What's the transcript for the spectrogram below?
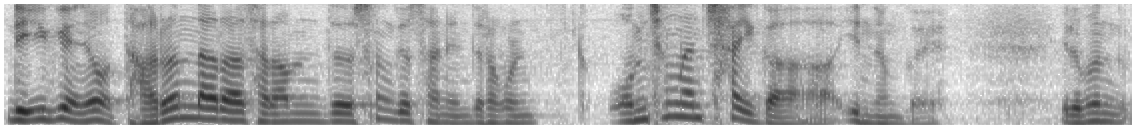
근데 이게요 다른 나라 사람들 선교사님들하고는 엄청난 차이가 있는 거예요. 여러분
